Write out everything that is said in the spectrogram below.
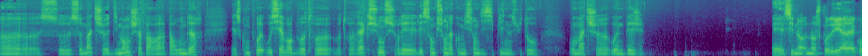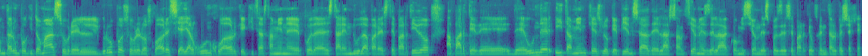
euh, ce, match dimanche à part, à part Wunder? Est-ce qu'on pourrait aussi avoir votre, votre réaction sur les, sanctions de la commission de discipline suite au, au match euh, au MPG Eh, si no, nos podría contar un poquito más sobre el grupo, sobre los jugadores, si hay algún jugador que quizás también eh, pueda estar en duda para este partido, aparte de, de, Under, y también qué es lo que piensa de las sanciones de la comisión después de ese partido frente al PSG.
